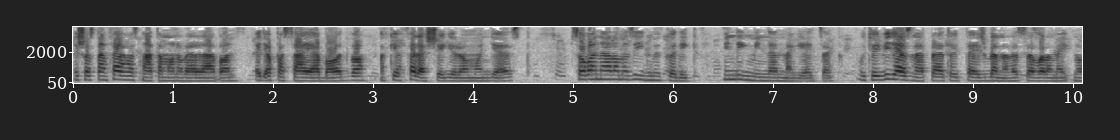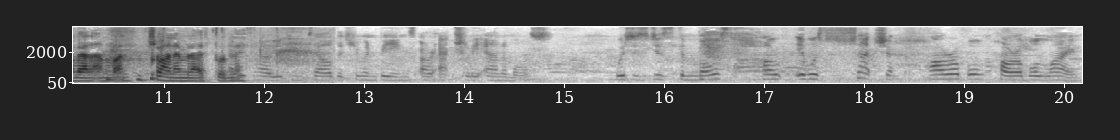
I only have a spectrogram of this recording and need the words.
és aztán felhasználtam a novellában, egy apa szájába adva, aki a feleségéről mondja ezt. Szóval nálam ez így működik, mindig mindent megjegyzek. Úgyhogy vigyázz, mert lehet, hogy te is benne leszel valamelyik novellámban. Soha nem lehet tudni. which is just the most hor- it was such a horrible horrible line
